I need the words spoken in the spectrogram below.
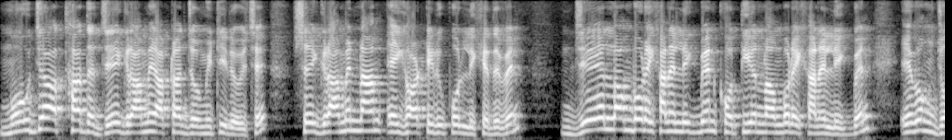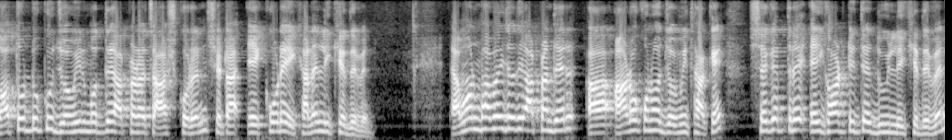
মৌজা, অর্থাৎ যে গ্রামে আপনার জমিটি রয়েছে, সেই গ্রামের নাম এই ঘরটির উপর লিখে দেবেন। যে নম্বর এখানে লিখবেন খতিয়ান নম্বর এখানে লিখবেন এবং যতটুকু জমির মধ্যে আপনারা চাষ করেন সেটা একরে এখানে লিখে দেবেন। এমনভাবে যদি আপনাদের আহ, আরও কোনো জমি থাকে সেক্ষেত্রে এই ঘরটিতে দুই লিখে দেবেন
